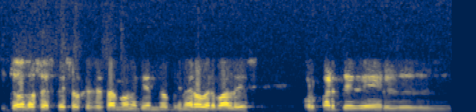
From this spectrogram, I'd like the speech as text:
y todos los excesos que se están cometiendo, primero verbales por parte del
